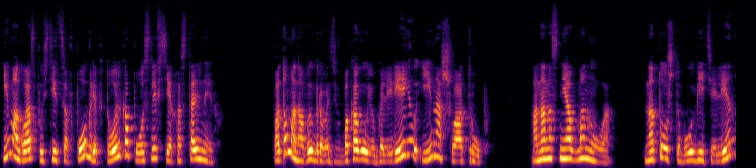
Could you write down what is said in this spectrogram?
и могла спуститься в погреб только после всех остальных. Потом она выбралась в боковую галерею и нашла труп. Она нас не обманула. На то, чтобы убить Элен,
